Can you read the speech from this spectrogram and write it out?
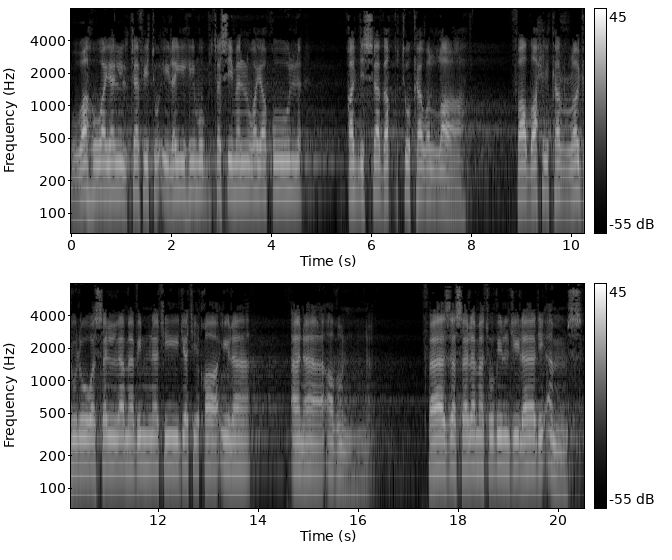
وهو يلتفت إليه مبتسما ويقول قد سبقتك والله فضحك الرجل وسلم بالنتيجة قائلا أنا أظن فاز سلمة بالجلاد أمس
